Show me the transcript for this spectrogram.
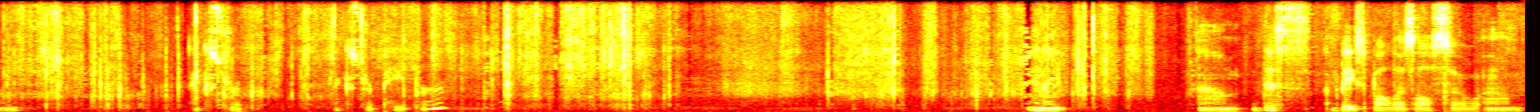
um, extra extra paper. And I um, this baseball is also um,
